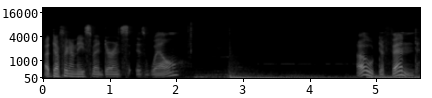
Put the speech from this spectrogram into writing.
I'm definitely gonna need some endurance as well. Oh, defend.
